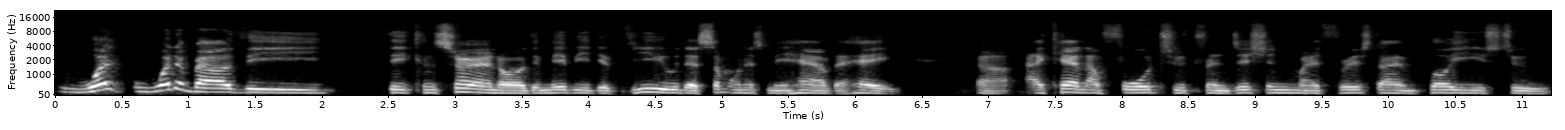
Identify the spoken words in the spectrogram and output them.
what what about the the concern or the maybe the view that some owners may have that hey uh, I can't afford to transition my three-star employees to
